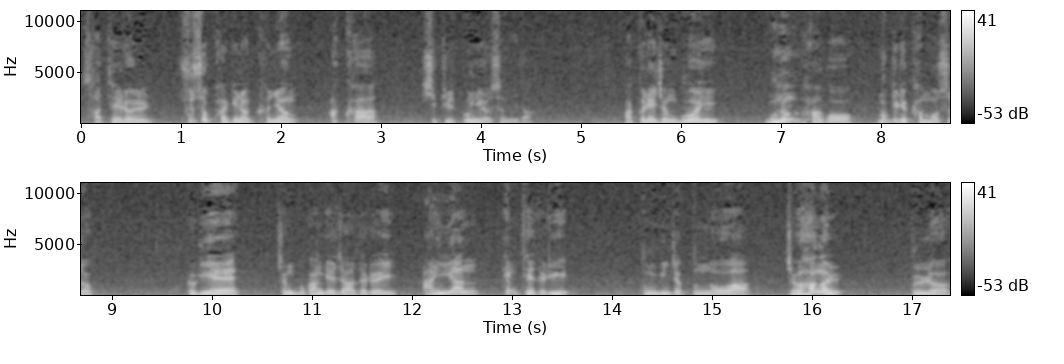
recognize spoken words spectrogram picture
사태를 수습하기는 커녕 악화시킬 뿐이었습니다. 박근혜 정부의 무능하고 무기력한 모습, 거기에 정부 관계자들의 안이한 행태들이 국민적 분노와 저항을 불러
